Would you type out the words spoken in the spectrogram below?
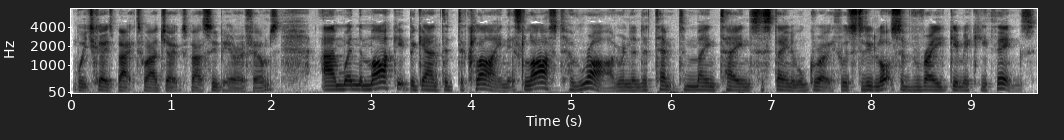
which goes back to our jokes about superhero films. And when the market began to decline, its last hurrah in an attempt to maintain sustainable growth was to do lots of very gimmicky things.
